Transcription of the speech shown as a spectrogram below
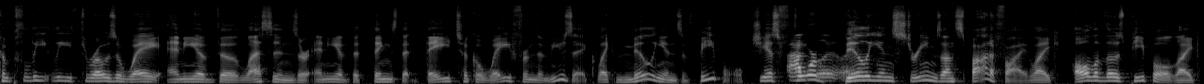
completely throws away any of the lessons or any of the things that they took away from the music. Like, millions of people. She has four Absolutely. billion streams on Spotify. Like all of those people, like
